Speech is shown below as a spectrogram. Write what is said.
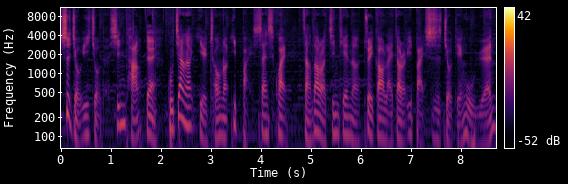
四九一九的新塘，对，股价呢也从了一百三十块涨到了今天呢最高来到了一百四十九点五元。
